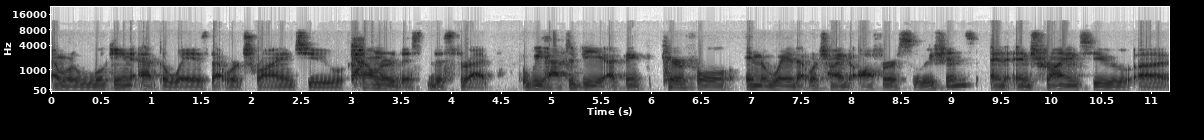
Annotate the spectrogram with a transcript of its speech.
and we're looking at the ways that we're trying to counter this this threat we have to be, I think, careful in the way that we're trying to offer solutions and, and trying to uh,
